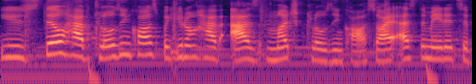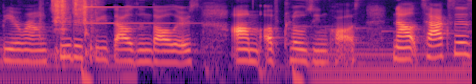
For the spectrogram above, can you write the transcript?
you still have closing costs, but you don't have as much closing costs. So I estimate it to be around two to $3,000 um, of closing costs. Now, taxes,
